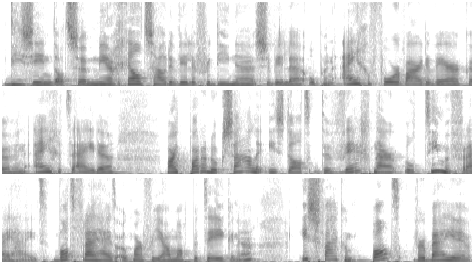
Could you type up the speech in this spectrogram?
die zin dat ze meer geld zouden willen verdienen. Ze willen op hun eigen voorwaarden werken, hun eigen tijden. Maar het paradoxale is dat de weg naar ultieme vrijheid, wat vrijheid ook maar voor jou mag betekenen, is vaak een pad waarbij je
